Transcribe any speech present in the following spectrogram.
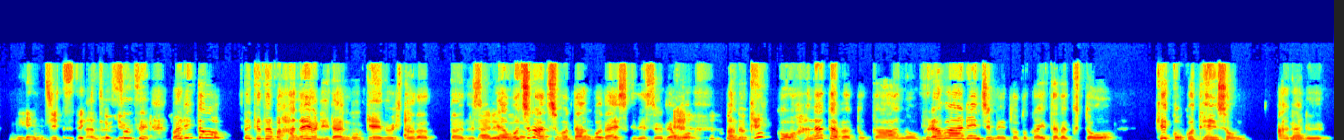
現実的というそうですね。割と、だけど多分花より団子系の人だったんですよね。もちろん私も団子大好きですよ。でも、あの、結構花束とか、あの、フラワーアレンジメントとかいただくと、結構こうテンション上がる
